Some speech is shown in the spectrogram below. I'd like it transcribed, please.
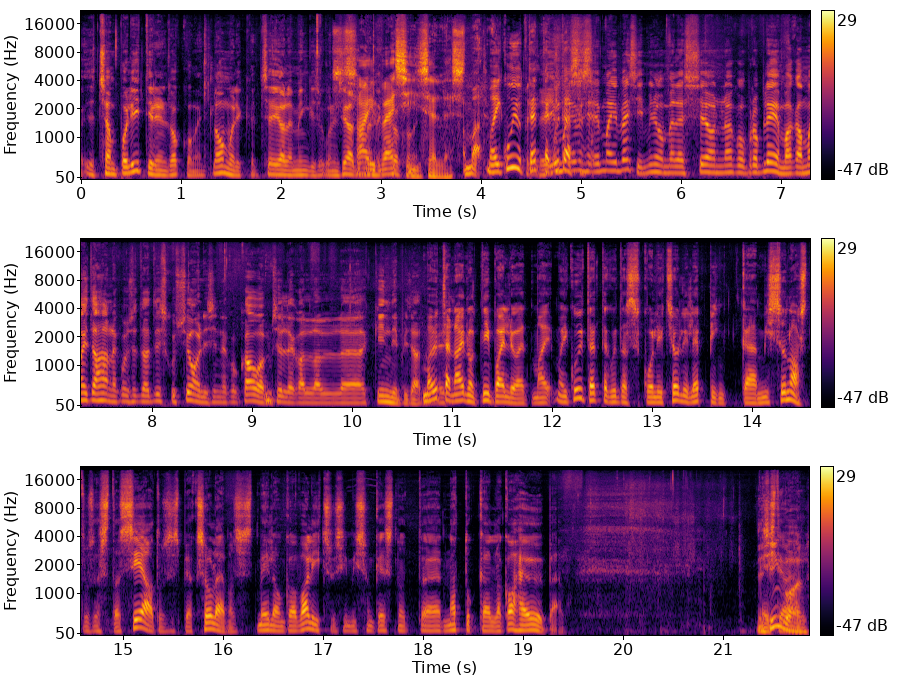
et see on poliitiline dokument, loomulikult see ei ole mingisugune sa ei väsi dokument. sellest? ma, ma ei kujuta ette, kuidas ma ei, ma ei väsi, minu meelest see on nagu probleem, aga ma ei taha nagu seda diskussiooni siin nagu kauem selle kallal äh, kinni pidada. ma ütlen ainult nii palju, et ma, ma ei kujuta ette, kuidas koalitsioonileping, äh, mis sõnastuses ta seaduses peaks olema, sest meil on ka valitsusi, mis on kestnud äh, natuke alla kahe ööpäeva. ja siinkohal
